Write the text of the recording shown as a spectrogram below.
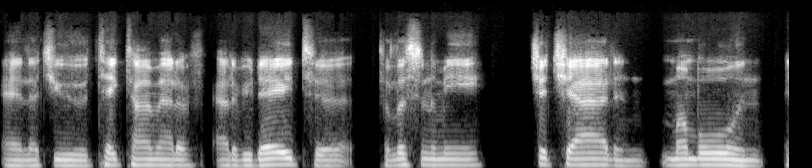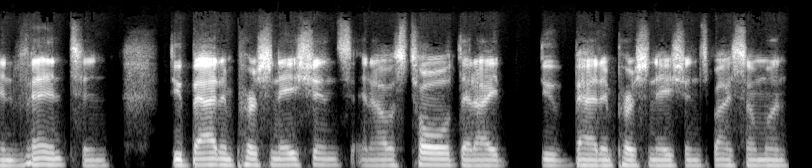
and that you take time out of out of your day to to listen to me chit chat and mumble and, and vent and do bad impersonations. And I was told that I do bad impersonations by someone.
